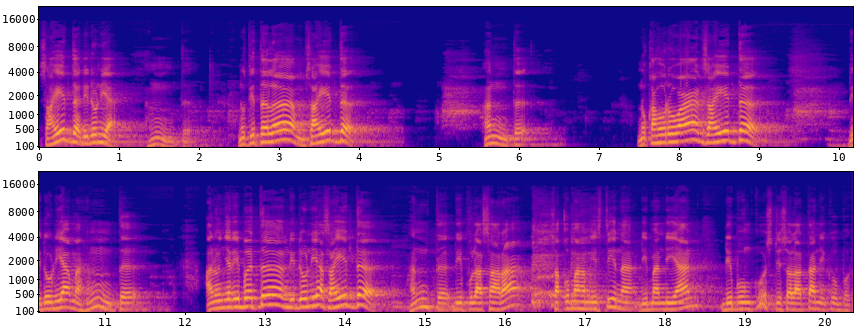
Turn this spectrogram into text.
Sahid di dunia? Henteu nuti telem nu kahuruan sahid teu di dunia mah henteu anu nyeri beteng di dunia sahid teu henteu di pulasara sakumaha mistina di mandian dibungkus di salatan di kubur.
